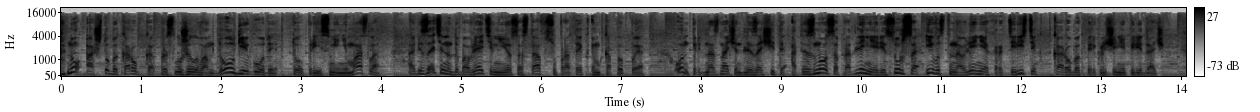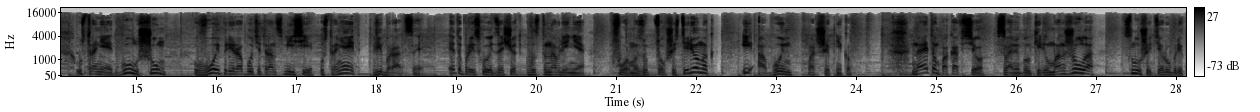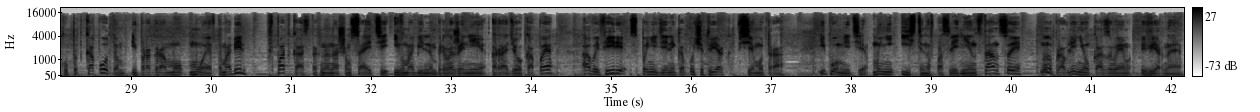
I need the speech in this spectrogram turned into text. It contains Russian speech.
Ну, а чтобы коробка прослужила вам долгие годы, то при смене масла обязательно добавляйте в нее состав Супротек МКПП. Он предназначен для защиты от износа, продления ресурса и восстановления характеристик коробок переключения передач. Устраняет гул, шум, вой при работе трансмиссии, устраняет вибрации. Это происходит за счет восстановления формы зубцов шестеренок и обоим подшипников. На этом пока все. С вами был Кирилл Манжула. Слушайте рубрику «Под капотом» и программу «Мой автомобиль» в подкастах на нашем сайте и в мобильном приложении «Радио КП», а в эфире с понедельника по четверг в 7 утра. И помните, мы не истина в последней инстанции, но направление указываем верное.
